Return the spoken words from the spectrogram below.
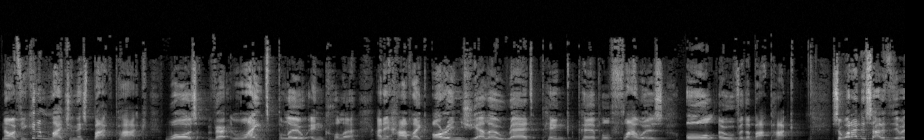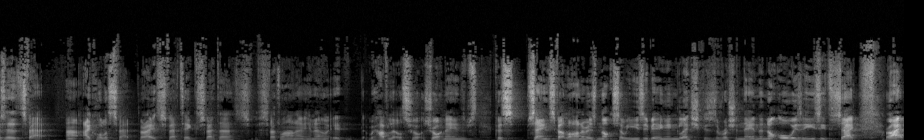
Now, if you can imagine this backpack was very light blue in colour and it had like orange, yellow, red, pink, purple flowers all over the backpack. So what I decided to do is, it's fair uh, I call her Svet, right? Svetik, Sveta, Svetlana, you know, it, we have little short, short names because saying Svetlana is not so easy being English because it's a Russian name. They're not always easy to say, right?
